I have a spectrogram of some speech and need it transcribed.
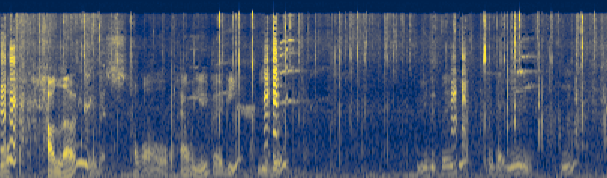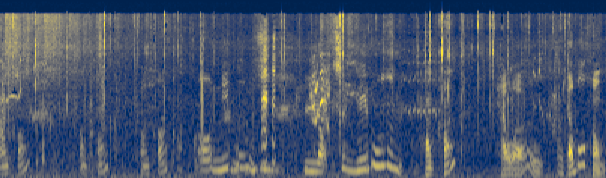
What? Hello. Hello. How are you, baby? You good? You good, baby? What about you? Hmm? Hong Kong? Hong Kong? Hong Kong? Oh, nibbles. Lots of nibbles. Hong Kong? Hello. Double honk.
